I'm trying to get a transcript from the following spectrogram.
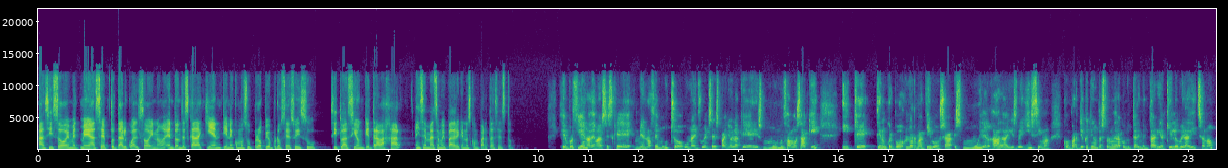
así soy, me, acepto tal cual soy, ¿no? Entonces cada quien tiene como su propio proceso y su situación que trabajar y se me hace muy padre que nos compartas esto. 100%, además es que, mira, no hace mucho una influencer española que es muy, muy famosa aquí y que tiene un cuerpo normativo, o sea, es muy delgada y es bellísima, compartió que tiene un trastorno de la conducta alimentaria, ¿quién lo hubiera dicho, no?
